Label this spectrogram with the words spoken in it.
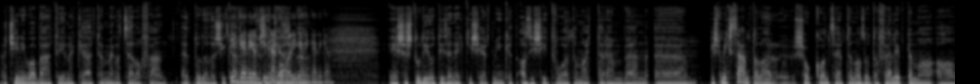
A Csini babát énekeltem, meg a celofán. E, tudod, a Chicago Igen, a chicago igen, igen, igen. És a Studio 11 kísért minket, az is itt volt a nagy teremben. És még számtalan sok koncerten azóta felléptem, a, a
